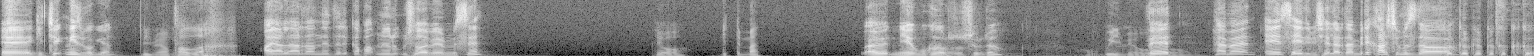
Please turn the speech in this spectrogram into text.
Ee, gidecek miyiz bugün? Bilmiyorum valla. Ayarlardan Nether'ı kapatmayı unutmuş olabilir misin? Yo. Gittim ben. Evet niye bu kadar uzun sürdü? Bilmiyorum. Ve- Hemen en sevdiğim şeylerden biri karşımızda. Kır kır kır kır kır kır.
